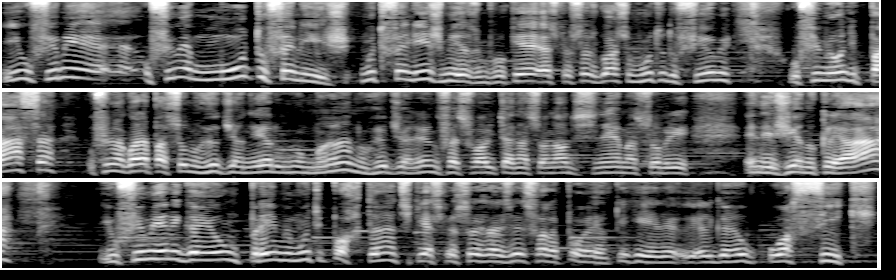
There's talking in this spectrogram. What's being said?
E o filme, é, o filme é muito feliz, muito feliz mesmo, porque as pessoas gostam muito do filme. O filme onde passa, o filme agora passou no Rio de Janeiro, no MAN, no Rio de Janeiro, no Festival Internacional de Cinema sobre Energia Nuclear. E o filme ele ganhou um prêmio muito importante que as pessoas às vezes falam, pô, o que, que ele, ele ganhou o OSIC,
